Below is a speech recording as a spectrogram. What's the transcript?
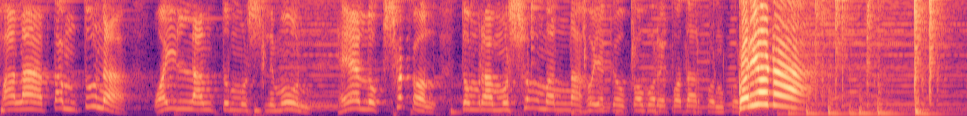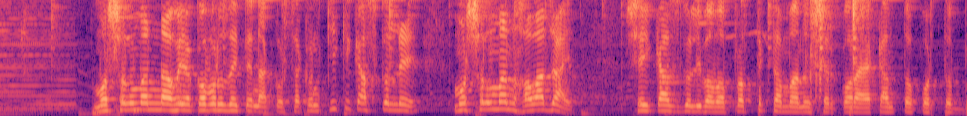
ফালা তামতুনা ওয়াইল্লান্তুম মুসলিমুন। হে লোক সকল তোমরা মুসলমান না হয়ে কেউ কবরে পদার্পণ করো। করিও না! মুসলমান না হয়ে কবরে যাইতে না করছে। এখন কি কি কাজ করলে মুসলমান হওয়া যায়? সেই কাজগুলি বাবা প্রত্যেকটা মানুষের করা একান্ত কর্তব্য।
